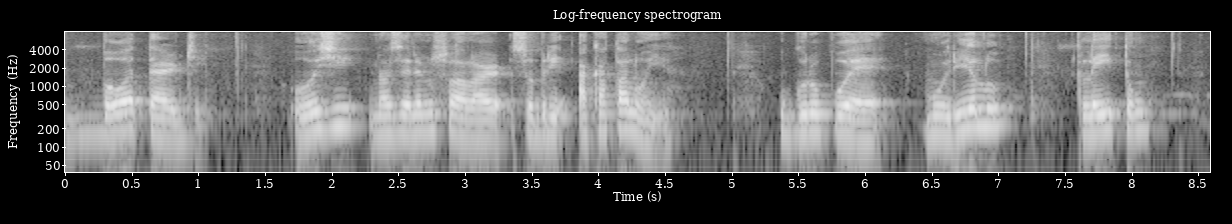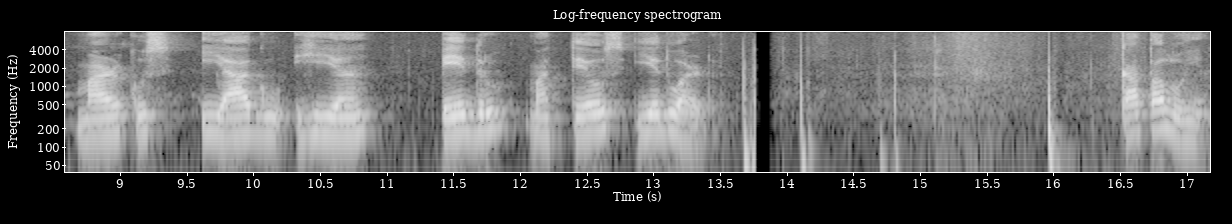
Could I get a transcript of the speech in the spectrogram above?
Boa tarde. Hoje nós iremos falar sobre a Catalunha. O grupo é Murilo, Cleiton, Marcos, Iago, Rian, Pedro, Mateus e Eduardo. Catalunha.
